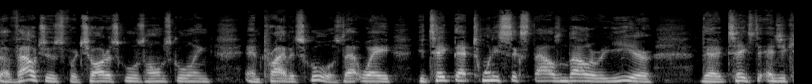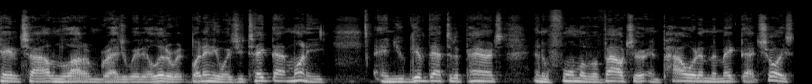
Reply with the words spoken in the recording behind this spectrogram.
uh, vouchers for charter schools, homeschooling, and private schools. That way, you take that $26,000 a year that it takes to educate a child, and a lot of them graduate illiterate. But anyways, you take that money and you give that to the parents in the form of a voucher, empower them to make that choice,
